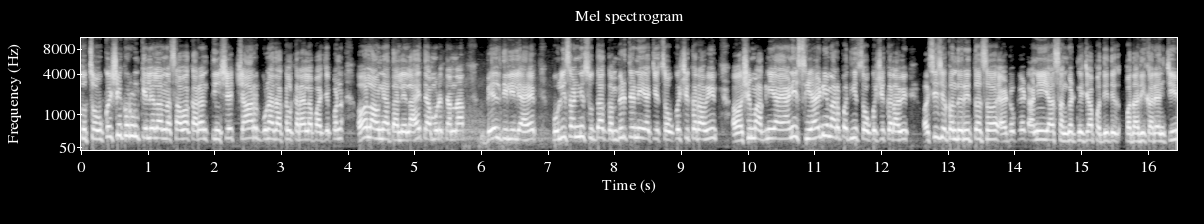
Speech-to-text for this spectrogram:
तो चौकशी करून केलेला नसावा कारण तीनशे चार गुन्हा दाखल करायला पाहिजे पण अ लावण्यात आलेला आहे. त्यामुळे त्यांना बेल दिलेली आहे. पोलिसांनी सुद्धा गंभीरतेने याची चौकशी करावी अशी मागणी आहे. आणि सीआयडी मार्फत ही चौकशी करावी अशीच एकंदरीतच ऍडव्होकेट आणि या संघटनेच्या पदी- पदाधिकाऱ्यांची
